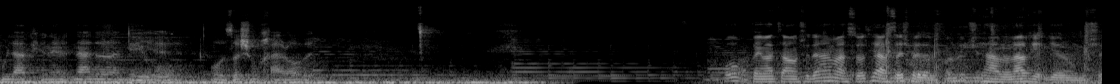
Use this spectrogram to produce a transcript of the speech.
پول هم که ندارن دیگه. اوضاعشون خرابه. خب قیمت تمام شده هم محصولاتی افزایش پیدا می‌کنه. چون حمل نقل گرون میشه.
